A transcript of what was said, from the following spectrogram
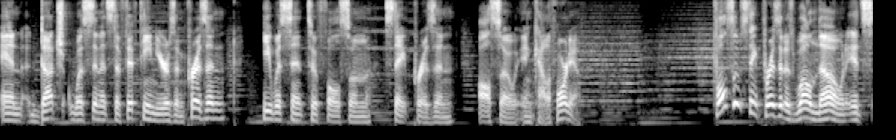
and Dutch was sentenced to 15 years in prison. He was sent to Folsom State Prison, also in California. Folsom State Prison is well known. It's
